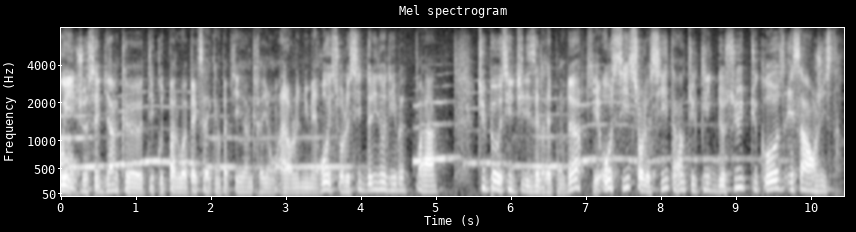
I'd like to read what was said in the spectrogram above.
Oui, je sais bien que t'écoutes pas le WAPEX avec un papier et un crayon. Alors le numéro est sur le site de l'inaudible. Voilà. Tu peux aussi utiliser le répondeur qui est aussi sur le site. hein. Tu cliques dessus, tu causes et ça enregistre.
